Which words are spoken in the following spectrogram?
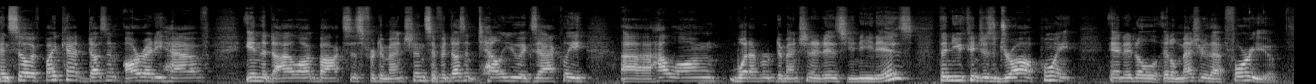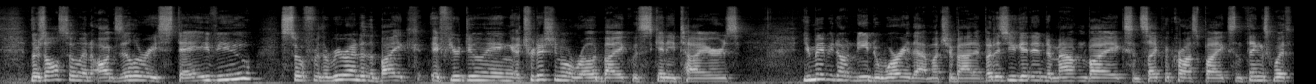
And so if BikeCAD doesn't already have in the dialog boxes for dimensions, if it doesn't tell you exactly uh, how long whatever dimension it is you need is, then you can just draw a point and it'll it'll measure that for you. There's also an auxiliary stay view. So for the rear end of the bike, if you're doing a traditional road bike with skinny tires, you maybe don't need to worry that much about it. But as you get into mountain bikes and cyclocross bikes and things with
